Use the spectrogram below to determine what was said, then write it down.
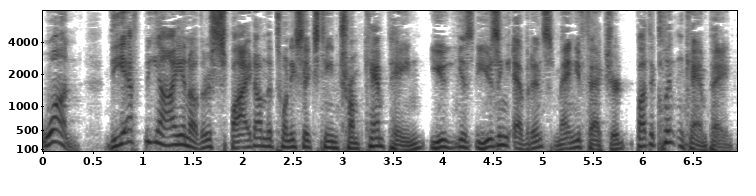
One, the FBI and others spied on the 2016 Trump campaign using evidence manufactured by the Clinton campaign.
